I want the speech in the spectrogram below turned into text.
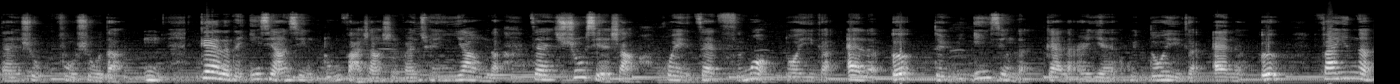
单数、复数的。嗯 gala 的阴性、阳性读法上是完全一样的，在书写上会在词末多一个 l e，对于阴性的 gala 而言会多一个 l e，发音呢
